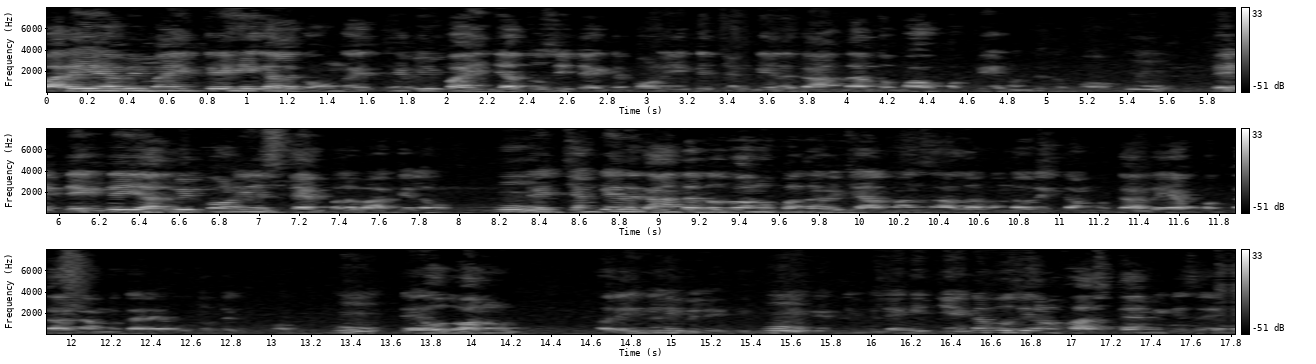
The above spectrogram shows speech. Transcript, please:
ਪਰ ਇਹ ਆ ਵੀ ਮੈਂ ਇੱਕ ਇਹੀ ਗੱਲ ਕਹੂੰਗਾ ਇੱਥੇ ਵੀ ਭਾਈ ਜਦ ਤੁਸੀਂ ਟਿਕਟ ਪਾਉਣੀ ਹੈ ਕਿ ਚੰਗੇ ਦੁਕਾਨਦਾਰ ਤੋਂ ਪਾਓ ਪੱਕੇ ਬੰਦੇ ਤੋਂ ਪਾਓ ਤੇ ਟਿਕਟ ਜਦ ਵੀ ਪਾਉਣੀ ਹੈ ਸਟੈਂਪ ਲਵਾ ਕੇ ਲਓ। ਤੇ ਚੰਗੇ ਦੁਕਾਨਦਾਰ ਤੋਂ ਤੁਹਾਨੂੰ ਪਤਾ ਵੀ 4-5 ਸਾਲ ਦਾ ਬੰਦਾ ਉਹਦੇ ਕੰਮ ਕਰ ਰਿਹਾ ਪੱਕਾ ਕੰਮ ਕਰ ਰਿਹਾ ਉਹ ਤੋਂ ਟਿਕਟ ਪਾਓ ਤੇ ਉਹ ਤੁਹਾਨੂੰ ਮਿਲੇਗੀ ਹੂੰ। ਡੁਪਲੀਕੇਟ ਨਹੀਂ ਮਿਲੇਗੀ ਜੇਕਰ ਤੁਸੀਂ ਹੁਣ ਫਸਟ ਟਾਈਮ ਹੀ ਕਿਸੇ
